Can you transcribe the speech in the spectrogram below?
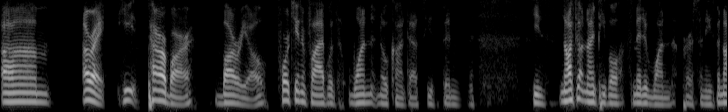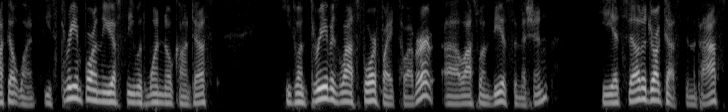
Um. All right. He Power Bar Barriault, 14 and five with one no contest. He's been he's knocked out nine people, submitted one person. He's been knocked out once. He's three and four in the UFC with one no contest. He's won three of his last four fights, however, uh, last one via submission. He has failed a drug test in the past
